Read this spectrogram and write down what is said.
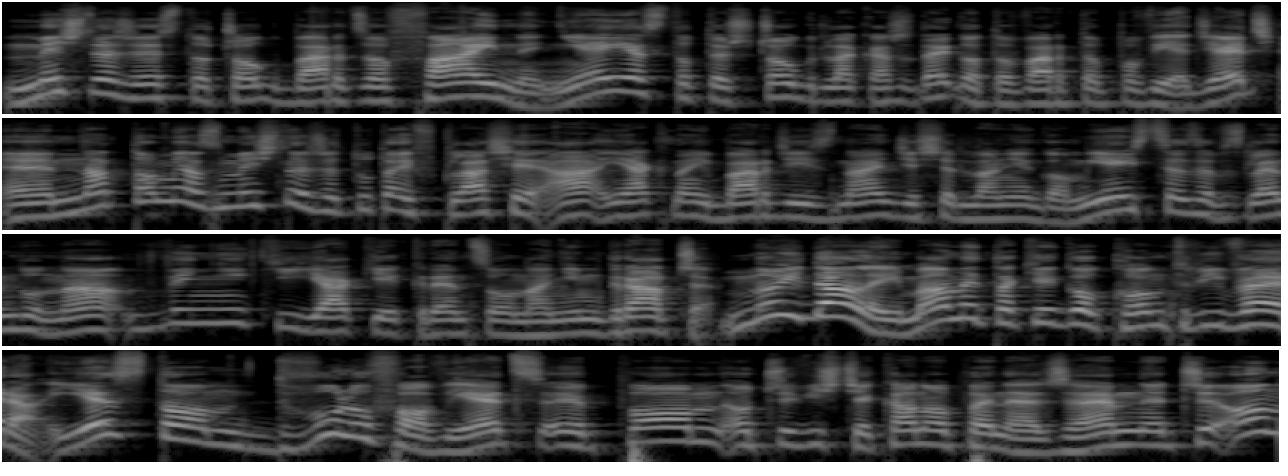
Myślę, że jest to czołg bardzo fajny. Nie jest to też czołg dla każdego, to warto powiedzieć. E, Natomiast myślę, że tutaj w klasie A jak najbardziej znajdzie się dla niego miejsce ze względu na wyniki, jakie kręcą na nim gracze. No i dalej, mamy takiego Contrivera. Jest to dwulufowiec y, po oczywiście kanopenerze. Czy on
